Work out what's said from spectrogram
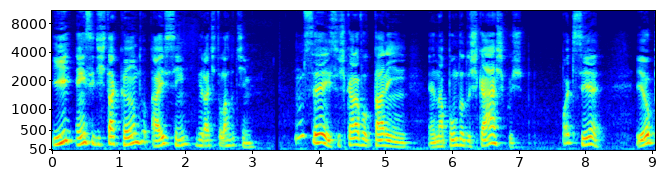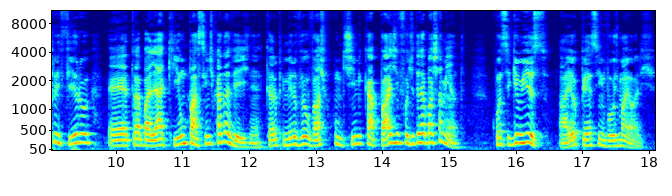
e, em se destacando, aí sim virar titular do time. Não sei, se os caras voltarem é, na ponta dos cascos, pode ser. Eu prefiro é, trabalhar aqui um passinho de cada vez, né? Quero primeiro ver o Vasco com um time capaz de fugir do rebaixamento. Conseguiu isso? Aí eu penso em voos maiores.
